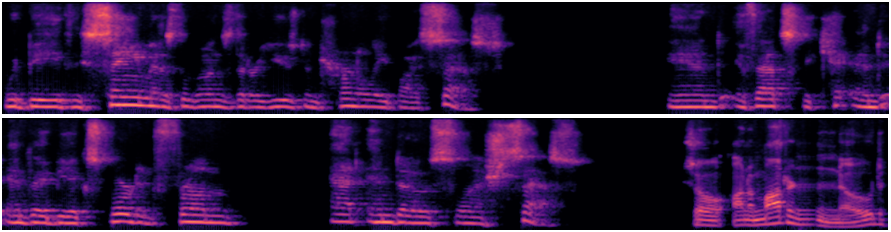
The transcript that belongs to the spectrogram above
would be the same as the ones that are used internally by SES. And if that's the, ca- and, and they be exported from at endo slash ses. So on a modern node,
